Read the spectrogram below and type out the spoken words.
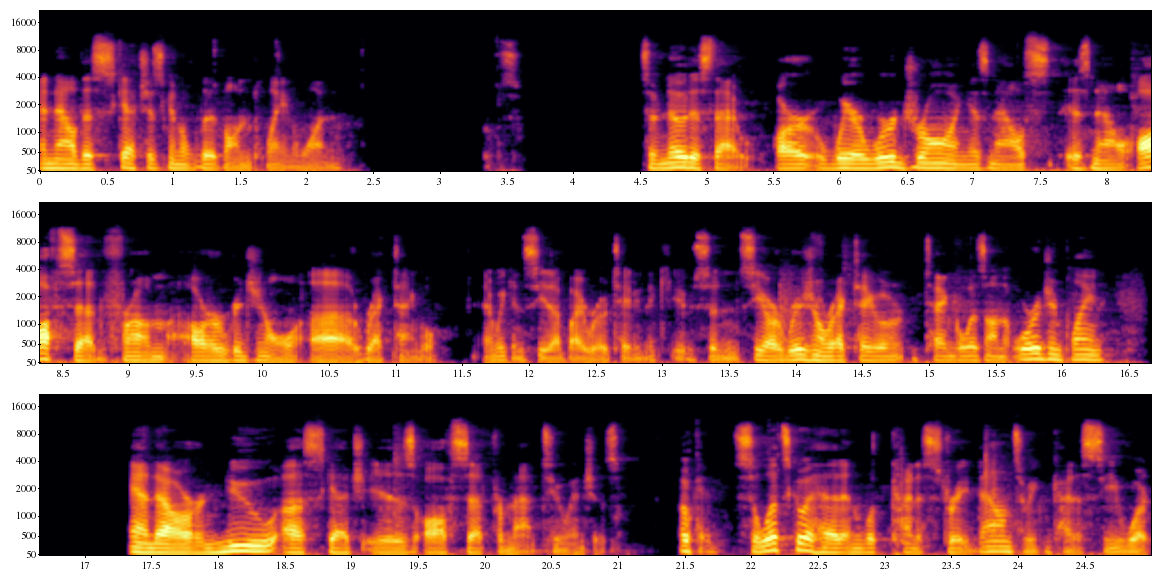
and now this sketch is going to live on plane one. Oops. So notice that our where we're drawing is now is now offset from our original uh, rectangle. And we can see that by rotating the cube. So see our original rectangle is on the origin plane, and our new uh, sketch is offset from that two inches. Okay, so let's go ahead and look kind of straight down so we can kind of see what,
